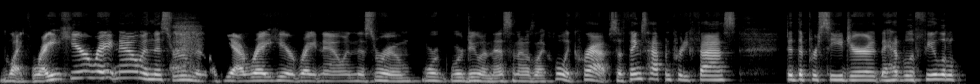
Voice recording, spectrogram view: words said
"Like right here, right now in this room?" They're like, "Yeah, right here, right now in this room. We're we're doing this." And I was like, "Holy crap!" So things happened pretty fast. Did the procedure. They had a few little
